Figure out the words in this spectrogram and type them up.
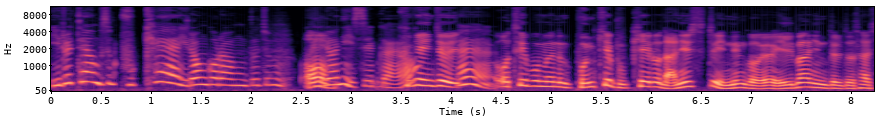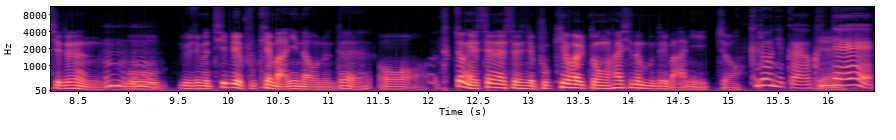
이를테면 무슨 부캐 이런 거랑도 좀 어, 관련이 어, 있을까요? 그게 이제 네. 어떻게 보면은 본캐 부캐로 나뉠 수도 있는 거예요. 일반인들도 사실은 음, 뭐 음. 요즘에 TV에 부캐 많이 나오는데 어 특정 SNS에서 이제 부캐 활동 하시는 분들이 많이 있죠. 그러니까요. 근데 예.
